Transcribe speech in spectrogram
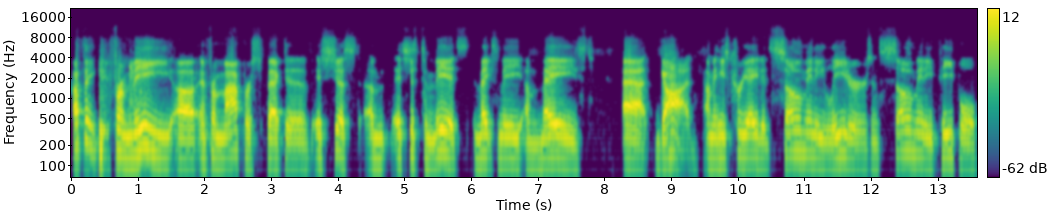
I think for me, uh, and from my perspective, it's just, um, it's just to me, it's it makes me amazed at God. I mean, He's created so many leaders and so many people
